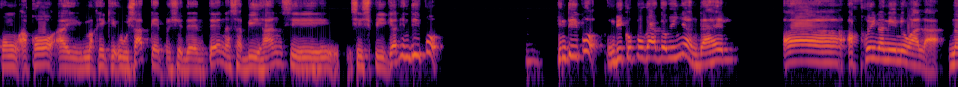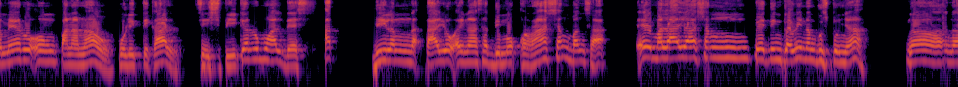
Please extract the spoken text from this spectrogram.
kung ako ay makikiusap kay presidente na sabihan si si speaker, hindi po. Hindi po. Hindi ko po gagawin 'yan dahil ah ako'y naniniwala na merong pananaw politikal si Speaker Romualdez at bilang tayo ay nasa demokrasyang bansa, eh malaya siyang pwedeng gawin ang gusto niya na, na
